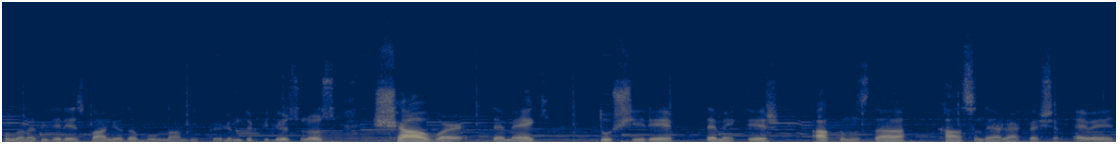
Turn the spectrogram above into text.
kullanabiliriz. Banyoda bulunan bir bölümdür biliyorsunuz. Shower demek duş yeri demektir. Aklımızda kalsın değerli arkadaşlar. Evet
